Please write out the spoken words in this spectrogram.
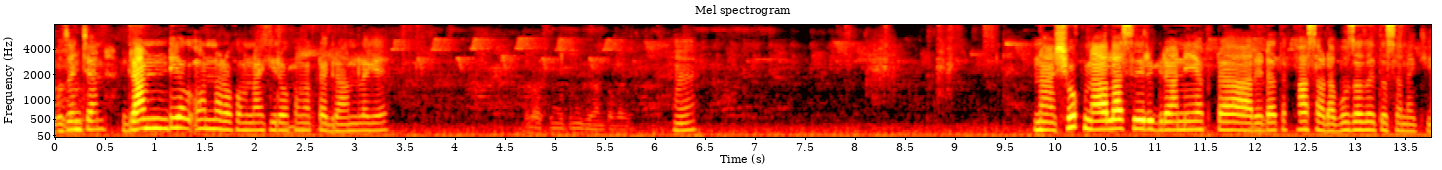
বুঝেন চান? গ্রান্ডি অন্যরকম না কীরকম একটা গ্রান লাগে? এলাচি মতন গ্রানটা লাগে হ্যাঁ না শুকনা গ্রানি একটা, আর এটা তো কাঁচাটা বোঝা যাইতেছে না কি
